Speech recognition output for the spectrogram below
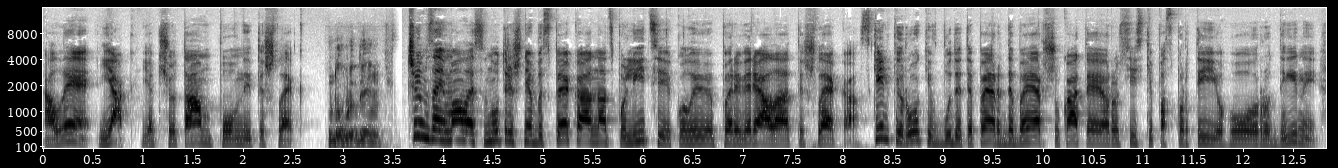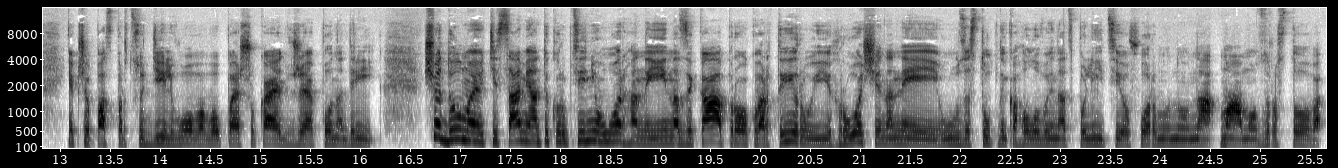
Але як, якщо там повний тишлек? Добрий день. Чим займалась внутрішня безпека Нацполіції, коли перевіряла Тишлека? Скільки років буде тепер ДБР шукати російські паспорти його родини, якщо паспорт судді Львова в ОП шукають вже понад рік? Що думають ті самі антикорупційні органи і НАЗК про квартиру і гроші на неї у заступника голови Нацполіції, оформлену на маму з Ростова?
